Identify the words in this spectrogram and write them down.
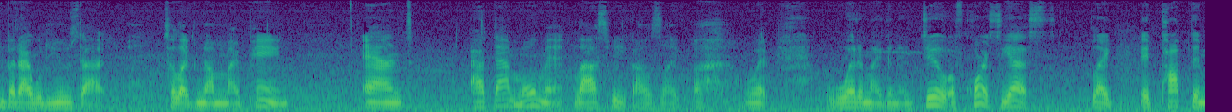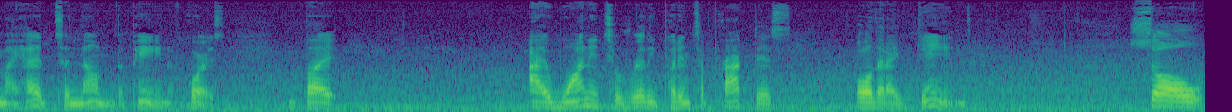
but I would use that to like numb my pain. And at that moment last week, I was like, what, what am I gonna do? Of course, yes, like it popped in my head to numb the pain, of course, but I wanted to really put into practice all that I've gained. So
